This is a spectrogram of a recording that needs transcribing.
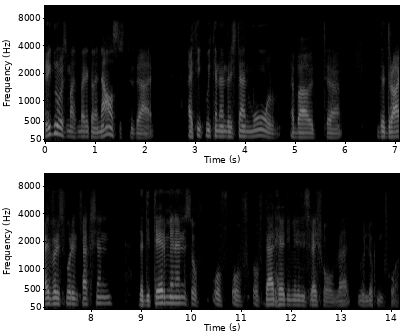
rigorous mathematical analysis to that, I think we can understand more about uh, the drivers for infection, the determinants of, of, of, of that herd immunity threshold that we're looking for.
